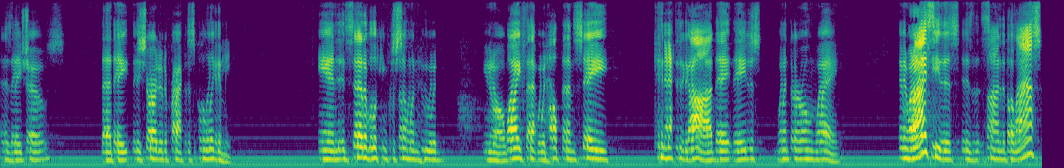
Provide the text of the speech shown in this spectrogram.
as they chose, that they, they started to practice polygamy. And instead of looking for someone who would, you know, a wife that would help them stay connected to God, they, they just went their own way. And what I see this is the sign that the last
